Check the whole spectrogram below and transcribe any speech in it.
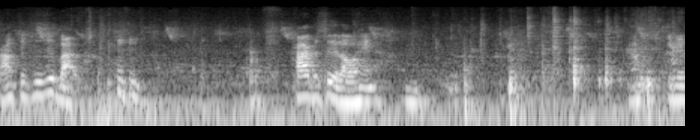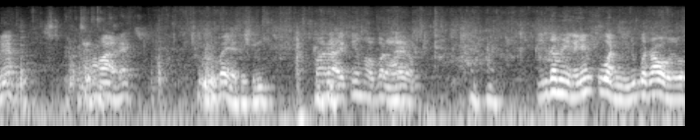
30 40บาทค่าไปซื้อเหล้าให้เอากินเลยเนี่ยกินพ่อเลยไว้สิจริงพ่อได้กินเขาบ่ได้หรอกกินทำนี่ก็ยังอ้วนอยู่บ่เท่าอยู่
